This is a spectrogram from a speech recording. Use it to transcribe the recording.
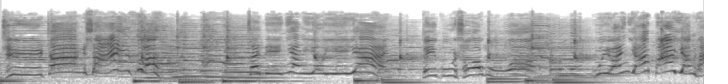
执掌山河，咱的娘有一言对姑说过，无冤家把杨帆。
